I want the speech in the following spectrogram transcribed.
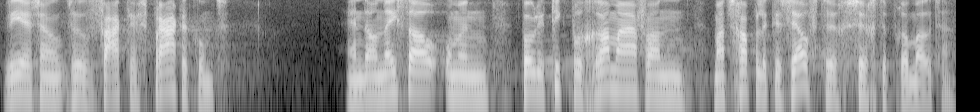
weer zo, zo vaak ter sprake komt. En dan meestal om een politiek programma van maatschappelijke zelfzucht te promoten.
